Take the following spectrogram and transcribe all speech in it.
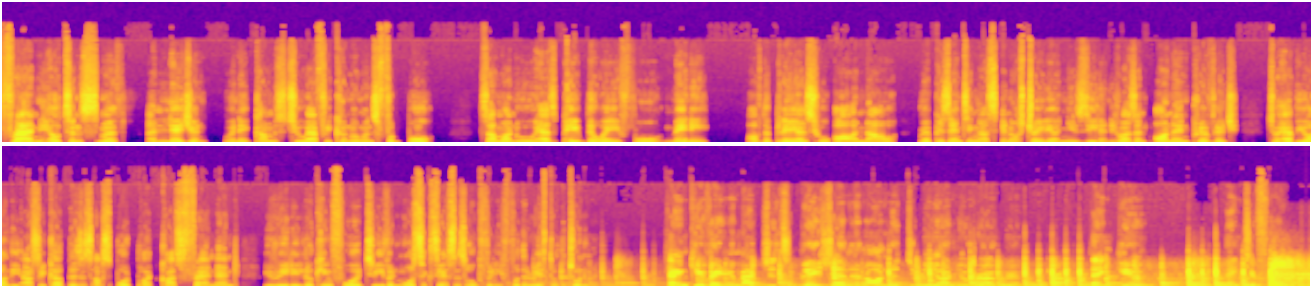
Fran Hilton Smith, a legend when it comes to African women's football, someone who has paved the way for many of the players who are now representing us in Australia and New Zealand. It was an mm. honor and privilege to have you on the Africa Business of Sport podcast, Fran, and we're mm. really looking forward to even more successes, hopefully, for the rest of the tournament. Thank you very much. It's a pleasure and an honor to be on your program. Thank you. Thank you, Fran.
